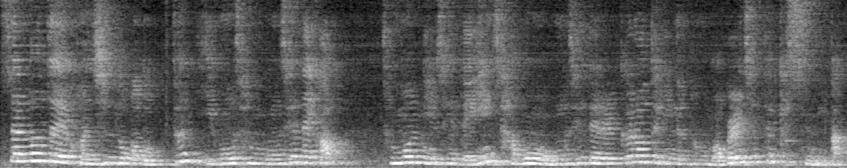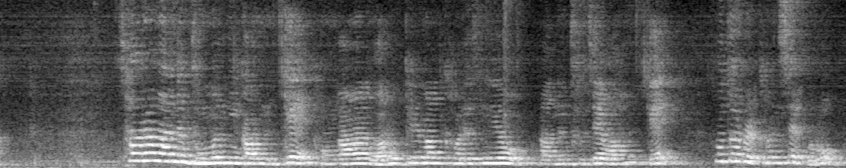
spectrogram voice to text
샐러드에 관심도가 높은 2030 세대가 부모님 세대인 4050 세대를 끌어들이는 방법을 채택했습니다. 사랑하는 부모님과 함께 건강한 와로길만 걸으세요 라는 부제와 함께 효도를 컨셉으로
